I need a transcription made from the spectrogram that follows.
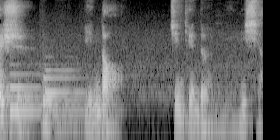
开始引导今天的冥想，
